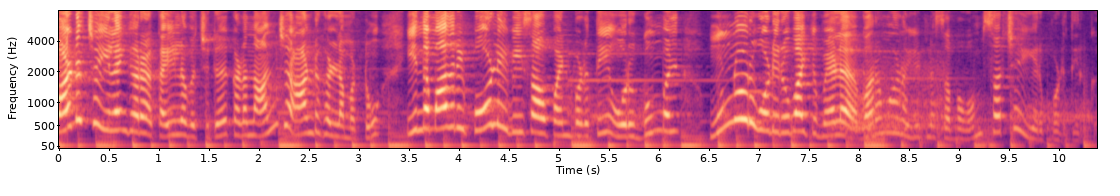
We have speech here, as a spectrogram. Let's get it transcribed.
படிச்ச இளைஞரை கையில வச்சுட்டு கடந்த அஞ்சு ஆண்டுகள்ல மட்டும் இந்த மாதிரி போலி விசாவை பயன்படுத்தி ஒரு கும்பல் முன்னூறு கோடி ரூபாய்க்கு மேல வருமானம் ஈட்டின சம்பவம் சர்ச்சையை ஏற்படுத்தியிருக்கு.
